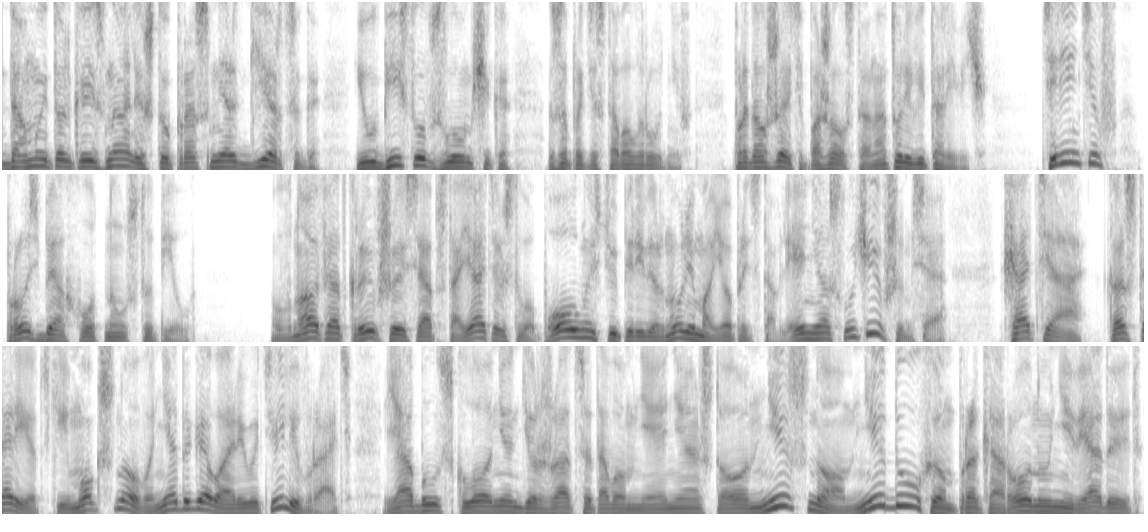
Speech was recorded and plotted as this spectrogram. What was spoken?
«Да мы только и знали, что про смерть герцога и убийство взломщика», — запротестовал Руднев. «Продолжайте, пожалуйста, Анатолий Витальевич». Терентьев просьбе охотно уступил. Вновь открывшиеся обстоятельства полностью перевернули мое представление о случившемся. Хотя Косторецкий мог снова не договаривать или врать, я был склонен держаться того мнения, что он ни сном, ни духом про корону не ведает,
